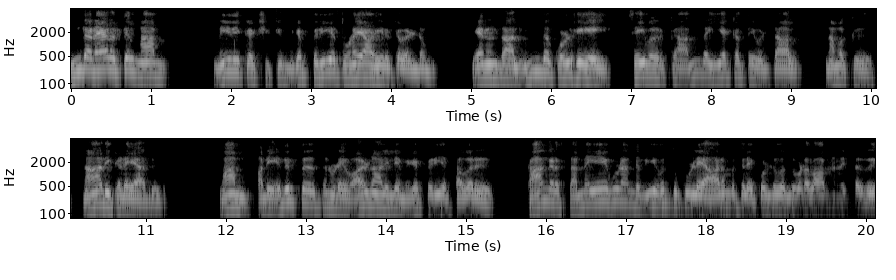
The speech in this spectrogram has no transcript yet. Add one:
இந்த நேரத்தில் நாம் நீதி கட்சிக்கு மிகப்பெரிய துணையாக இருக்க வேண்டும். ஏனென்றால் இந்த கொள்கையை செய்வதற்கு அந்த இயக்கத்தை விட்டால் நமக்கு நாதி கிடையாது. நாம் அதை எதிர்த்தது தன்னுடைய வாழ்நாளிலே மிகப்பெரிய தவறு. காங்கிரஸ் தன்னையே கூட அந்த வியூகத்துக்குள்ளே ஆரம்பத்திலே கொண்டு வந்து விடலாம் நினைத்தது.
